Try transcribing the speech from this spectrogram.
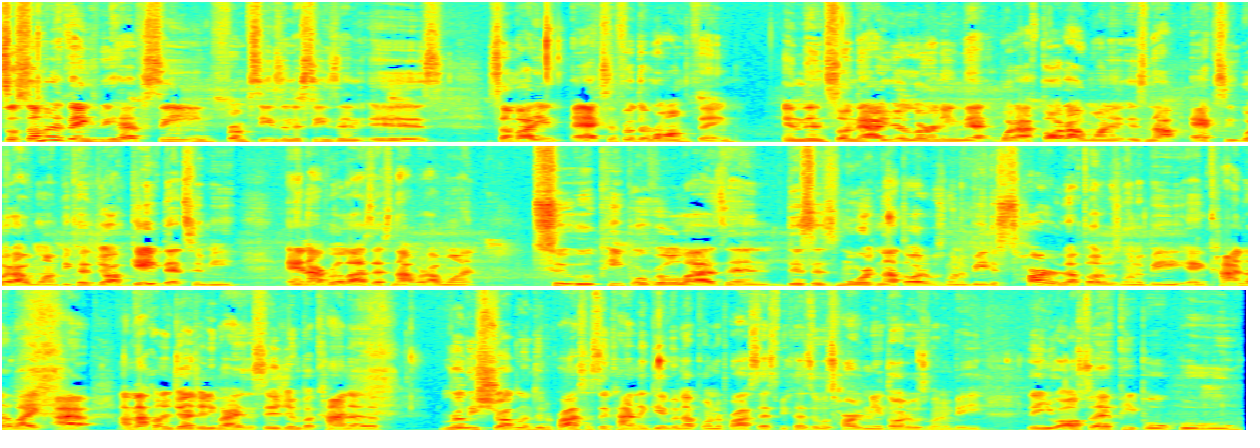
so some of the things we have seen from season to season is somebody asking for the wrong thing and then so now you're learning that what i thought i wanted is not actually what i want because y'all gave that to me and i realized that's not what i want. To people realizing this is more than i thought it was going to be. This is harder than i thought it was going to be. And kind of like i i'm not going to judge anybody's decision but kind of really struggling through the process and kind of giving up on the process because it was harder than they thought it was going to be. Then you also have people who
